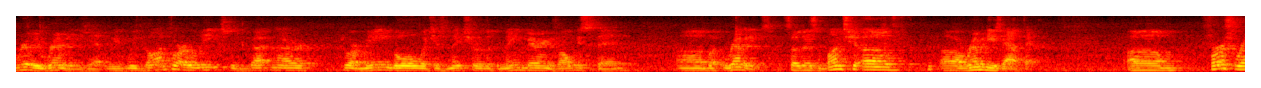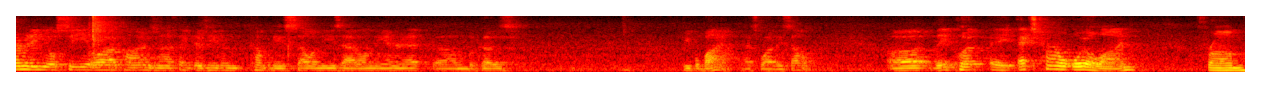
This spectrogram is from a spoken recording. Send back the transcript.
really remedies yet. We, we've gone to our leaks, we've gotten our, to our main goal, which is make sure that the main bearing is always fed. Uh, but remedies. So there's a bunch of uh, remedies out there. Um, first remedy you'll see a lot of times, and I think there's even companies selling these out on the internet um, because people buy them. That's why they sell them. Uh, they put a external oil line from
